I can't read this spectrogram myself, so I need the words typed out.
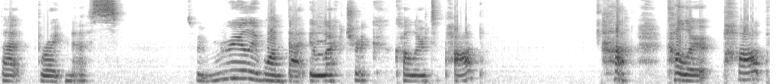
that brightness. So we really want that electric color to pop. color pop.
